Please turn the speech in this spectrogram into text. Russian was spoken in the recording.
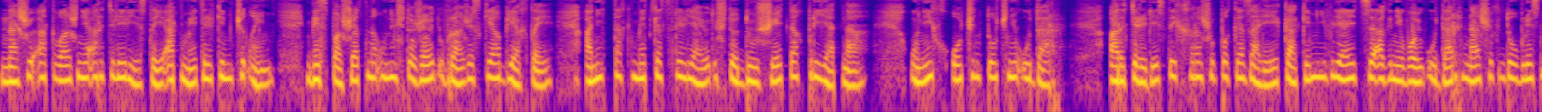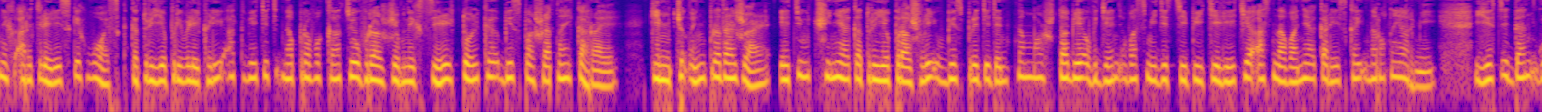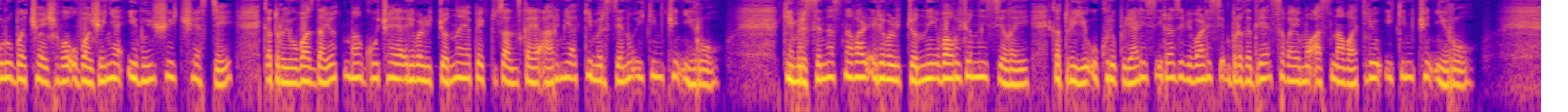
Наши отважные артиллеристы, отметил Ким Чен Ын, беспощадно уничтожают вражеские объекты. Они так метко стреляют, что душе так приятно. У них очень точный удар. Артиллеристы хорошо показали, каким является огневой удар наших доблестных артиллерийских войск, которые привлекли ответить на провокацию враждебных сил только беспощадной карой. Ким Чен Ын продолжал. Эти учения, которые прошли в беспрецедентном масштабе в день 85-летия основания Корейской народной армии, есть дань глубочайшего уважения и высшей чести, которую воздает могучая революционная пектусанская армия Ким Ир Сену и Ким Чен Иру. Ким Ир Сен основал революционные вооруженные силы, которые укреплялись и развивались благодаря своему основателю и Ким Чен Иру.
